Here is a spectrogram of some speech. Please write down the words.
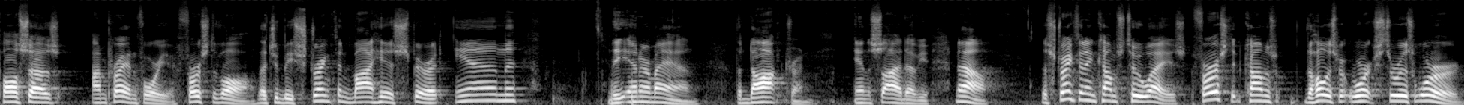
Paul says, I'm praying for you, first of all, that you'd be strengthened by his Spirit in the inner man, the doctrine inside of you. Now, the strengthening comes two ways. First, it comes, the Holy Spirit works through His Word.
